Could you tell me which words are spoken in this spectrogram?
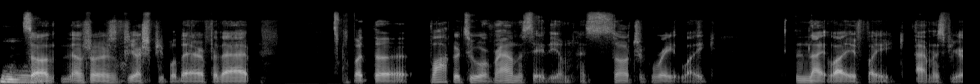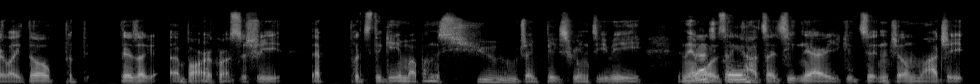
Hmm. So I'm sure there's a few extra people there for that. But the block or two around the stadium has such a great like nightlife like atmosphere. Like they'll put there's like a bar across the street that puts the game up on this huge like big screen TV, and they have all That's this like outside seating there. You could sit and chill and watch it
